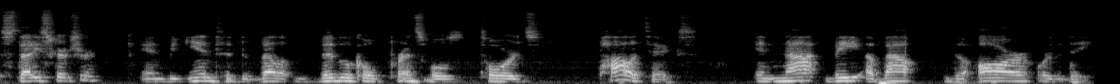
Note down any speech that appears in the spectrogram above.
study scripture and begin to develop biblical principles towards politics and not be about the R or the D.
